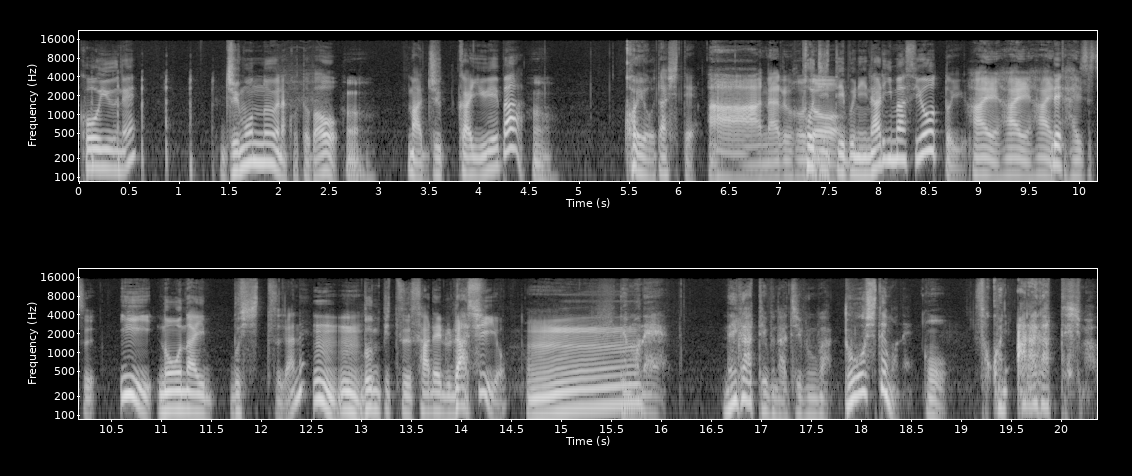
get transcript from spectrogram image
こういうね呪文のような言葉をうん。まあ10回言えばうん。声を出してああなるほど。ポジティブになりますよという。はいはいはい。で大切いい脳内物質がねうんうん。分泌されるらしいよ。うーん。でもねネガティブな自分はどうしてもねほそこに抗ってしまう。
